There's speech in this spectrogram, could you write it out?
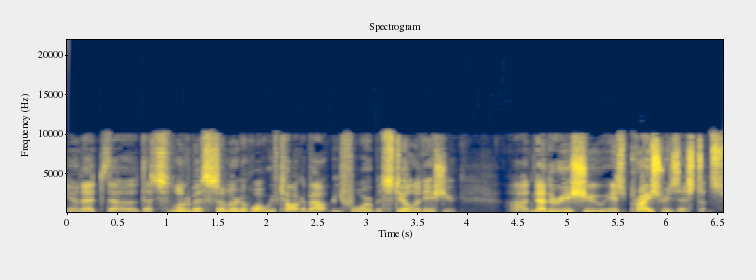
you know that that's a little bit similar to what we've talked about before, but still an issue. another issue is price resistance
